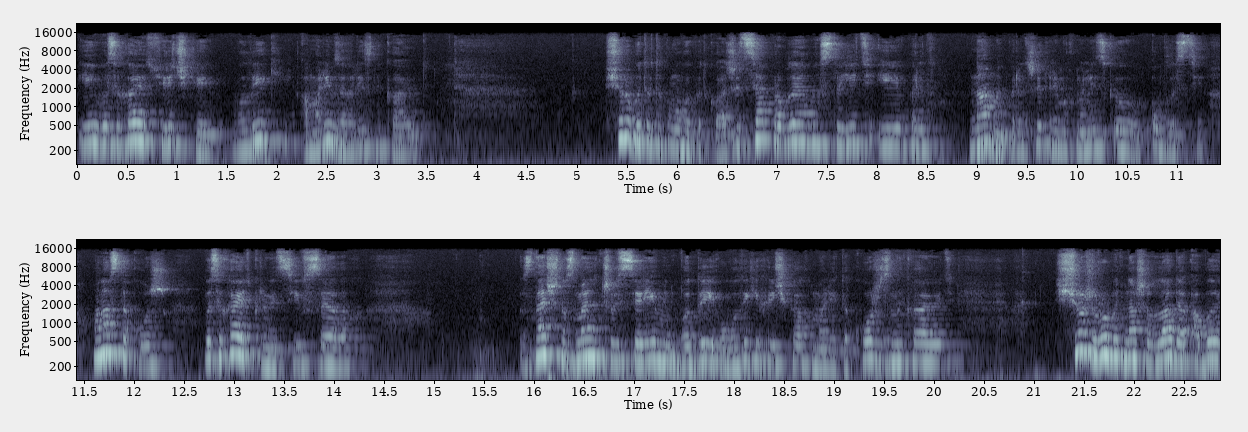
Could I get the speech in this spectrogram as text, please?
і висихають річки великі, а малі взагалі зникають. Що робити в такому випадку? Адже ця проблема стоїть і перед нами, перед жителями Хмельницької області. У нас також висихають криниці в селах, значно зменшився рівень води у великих річках, малі також зникають. Що ж робить наша влада, аби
